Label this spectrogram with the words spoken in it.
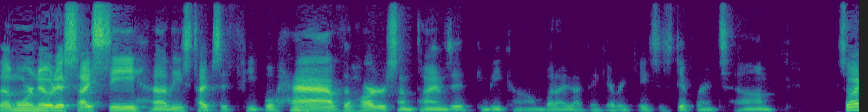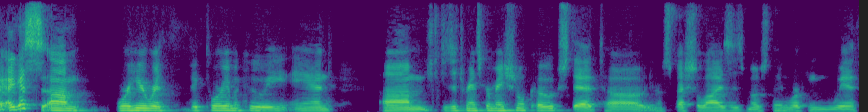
the more notice i see uh, these types of people have the harder sometimes it can become but i, I think every case is different. Um, so I, I guess um, we're here with victoria mccooey and um, she's a transformational coach that uh, you know specializes mostly in working with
